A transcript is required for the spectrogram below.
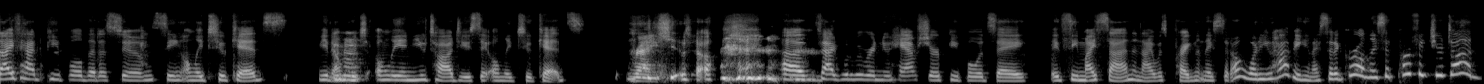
I've had people that assume seeing only two kids you know, mm-hmm. which only in Utah do you say only two kids. Right. you know, um, in fact, when we were in New Hampshire, people would say they'd see my son and I was pregnant. They said, "Oh, what are you having?" And I said, "A girl." And they said, "Perfect, you're done.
